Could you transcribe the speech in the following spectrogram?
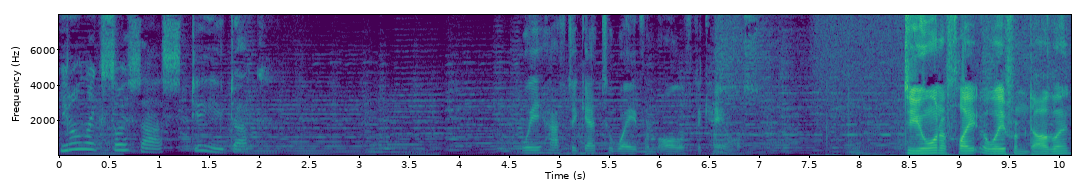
You don't like soy sauce, do you, Duck? We have to get away from all of the chaos. Do you want to fight away from Dogland?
